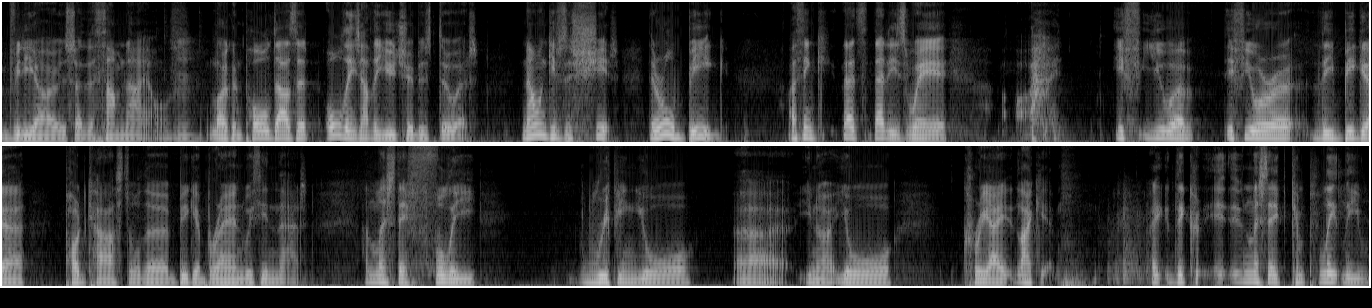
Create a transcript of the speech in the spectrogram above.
videos, so the thumbnails. Mm. Logan Paul does it. All these other YouTubers do it. No one gives a shit. They're all big. I think that's that is where, uh, if you were if you were uh, the bigger podcast or the bigger brand within that, unless they're fully ripping your, uh, you know, your create like, uh, they, unless they're completely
